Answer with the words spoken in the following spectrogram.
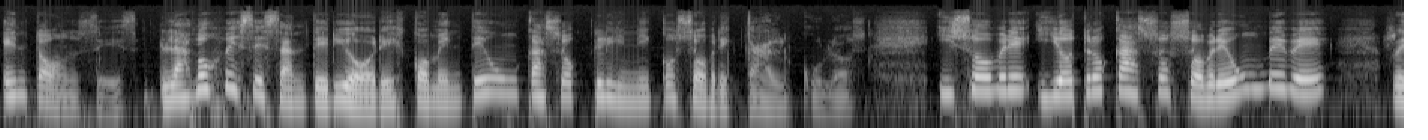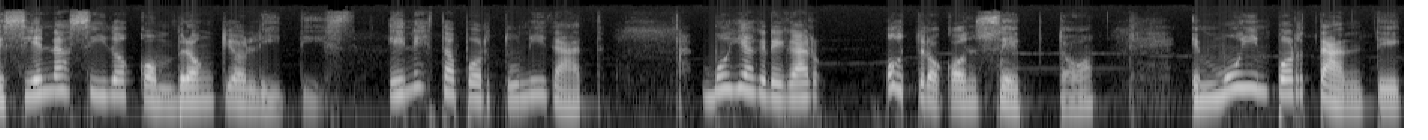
Entonces, las dos veces anteriores comenté un caso clínico sobre cálculos y sobre y otro caso sobre un bebé recién nacido con bronquiolitis. En esta oportunidad voy a agregar otro concepto eh, muy importante,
